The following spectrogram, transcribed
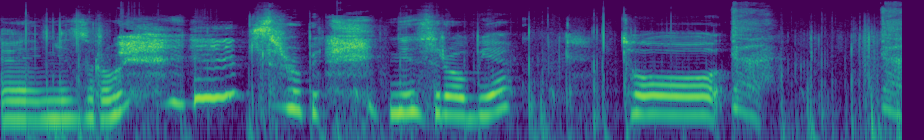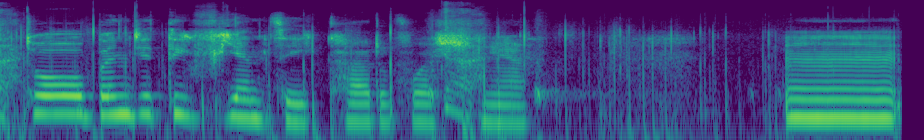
E, nie zrobię. zrobię. Nie zrobię. To. To będzie tych więcej kar właśnie. Mm,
